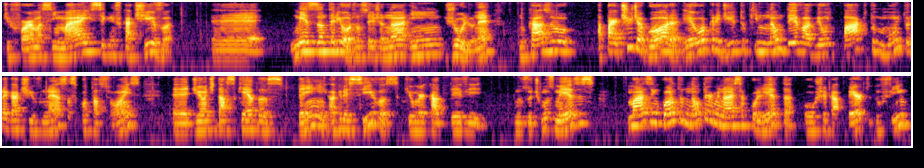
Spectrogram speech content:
de forma assim, mais significativa é, meses anteriores, ou seja, na, em julho, né? No caso, a partir de agora, eu acredito que não deva haver um impacto muito negativo nessas cotações, é, diante das quedas bem agressivas que o mercado teve nos últimos meses, mas enquanto não terminar essa colheita ou chegar perto do fim,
